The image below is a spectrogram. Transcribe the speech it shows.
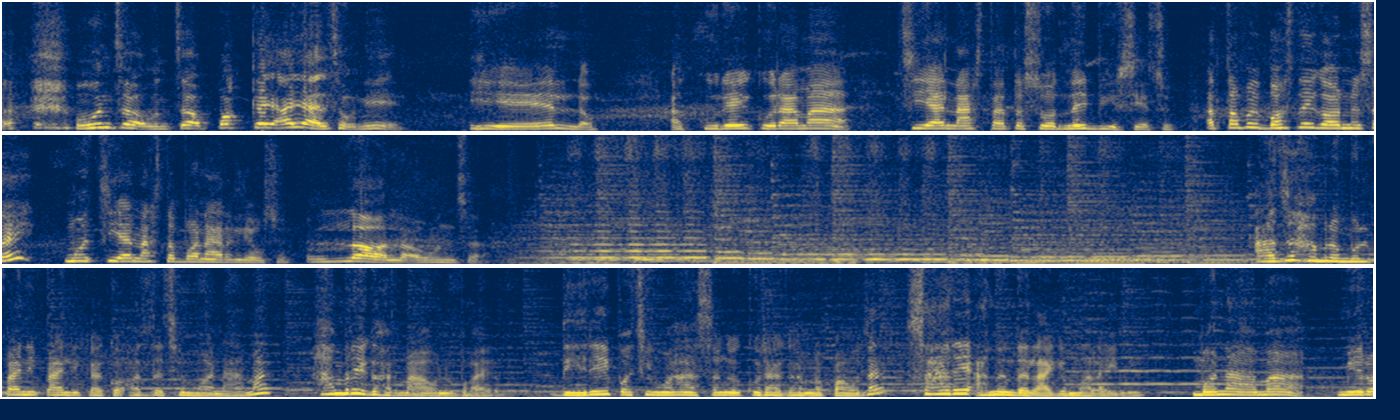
हुन्छ हुन्छ। पक्कै आइहाल्छौ नि। ए ल। कुरै कुरामा चिया नास्ता त सोध्नै बिर्सेछु। तपाईँ बस्दै गर्नुहोस् है। म चिया नास्ता बनाएर ल्याउँछु। ल ल। हुन्छ। आज हाम्रो मुलपानी पालिकाको अध्यक्ष मनामा हाम्रै घरमा आउनुभयो। धेरै पछि उहाँसँग कुरा गर्न पाउँदा साह्रै आनन्द लाग्यो मलाई नि। मनामा मेरो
